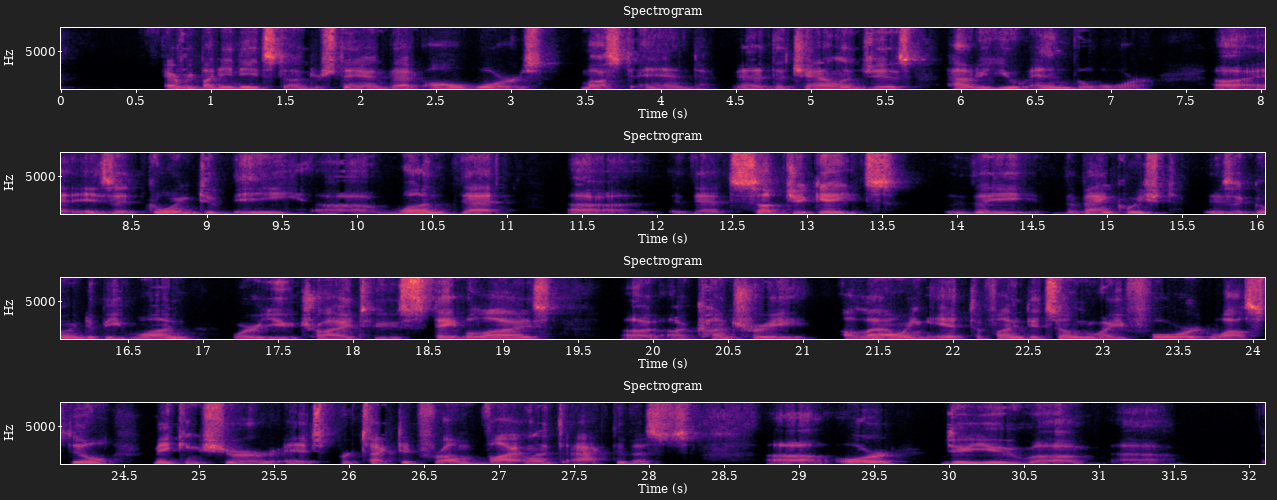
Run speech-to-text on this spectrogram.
everybody needs to understand that all wars must end. Uh, the challenge is, how do you end the war? Uh, is it going to be uh, one that uh, that subjugates the the vanquished? Is it going to be one where you try to stabilize a country, allowing it to find its own way forward while still making sure it's protected from violent activists? Uh, or do you um, uh,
